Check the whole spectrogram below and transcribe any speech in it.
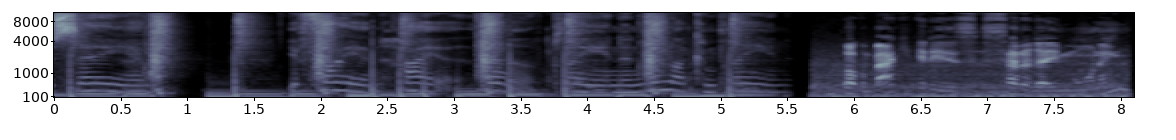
you're saying. You're flying higher than a plane, and I'm not complaining. Welcome back. It is Saturday morning,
